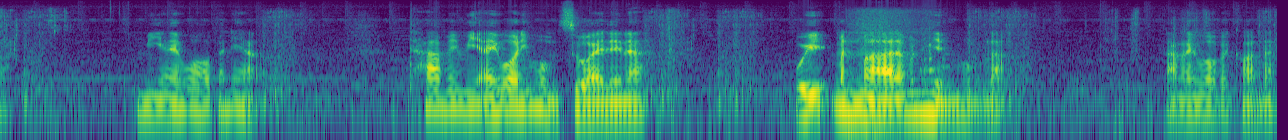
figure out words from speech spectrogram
ว่ะมีไอวอลปะเนี่ย ถ้าไม่มีไอวอลนี่ผมซวยเลยนะ อุ้ยมันมาแล้วมันเห็นผมละ ตั้งไอวอลไปก่อนนะ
